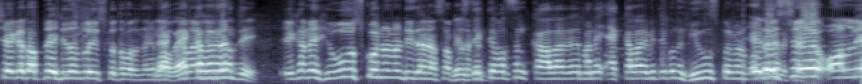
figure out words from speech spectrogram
সেক্ষেত্রে আপনি এই ডিজাইনগুলো ইউজ করতে পারেন। দেখেন এক কালারের মধ্যে। এখানে হিউজ কোন ডিজাইন আছে আপনি দেখতে পাচ্ছেন কালারের মানে এক কালারের ভিতরে কোনো হিউজ পরিমাণ এটা হচ্ছে অনলি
